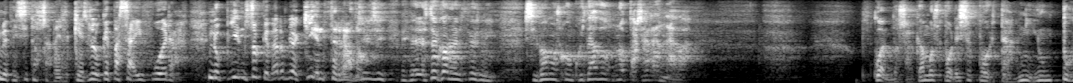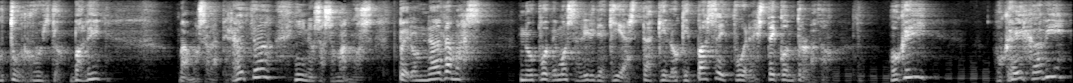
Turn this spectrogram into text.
Necesito saber qué es lo que pasa ahí fuera. No pienso quedarme aquí encerrado. Sí, sí, estoy con el Fernie. Si vamos con cuidado, no pasará nada. Cuando salgamos por esa puerta, ni un puto ruido, ¿vale? Vamos a la terraza y nos asomamos. Pero nada más. No podemos salir de aquí hasta que lo que pasa ahí fuera esté controlado. ¿Ok? ¿Ok, Javi?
